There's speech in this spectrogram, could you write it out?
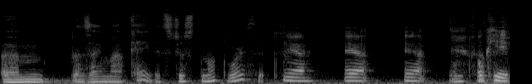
Ähm, dann sage ich mal, okay, it's just not worth it. Ja. Ja. Ja. Okay,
